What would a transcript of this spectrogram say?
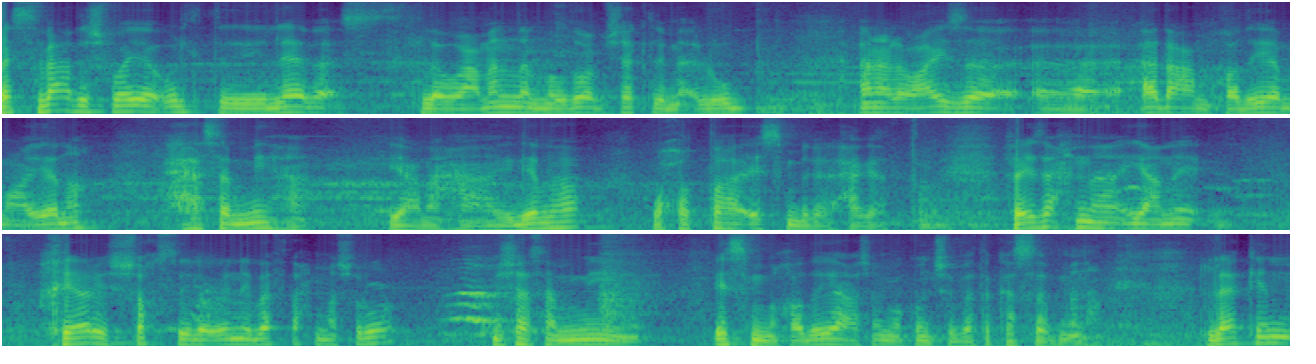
بس بعد شوية قلت لا بأس لو عملنا الموضوع بشكل مقلوب أنا لو عايزة آه، أدعم قضية معينة هسميها يعني هجيبها وأحطها اسم للحاجات. فإذا إحنا يعني خياري الشخصي لو إني بفتح مشروع مش هسميه اسم قضية عشان ما اكونش بتكسب منها. لكن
